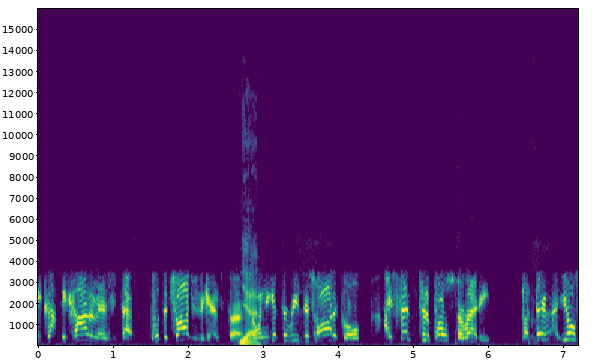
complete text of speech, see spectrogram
eco- economist that put the charges against her. Yeah. So when you get to read this article, I sent it to the Post already. But they, you'll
